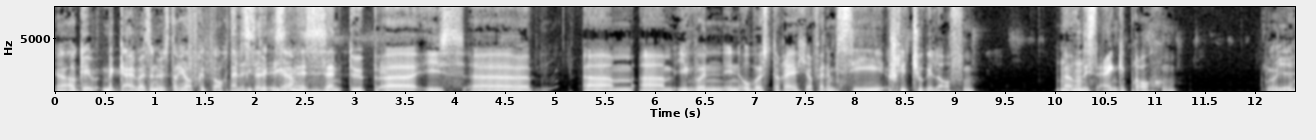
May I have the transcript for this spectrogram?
Ja, okay. MacGyver ist in Österreich aufgetaucht. Nein, es, Bitte, ist, ist, es ist ein Typ, äh, ist äh, ähm, ähm, irgendwo in, in Oberösterreich auf einem See Schlittschuh gelaufen äh, Mhm. und ist eingebrochen oh je.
